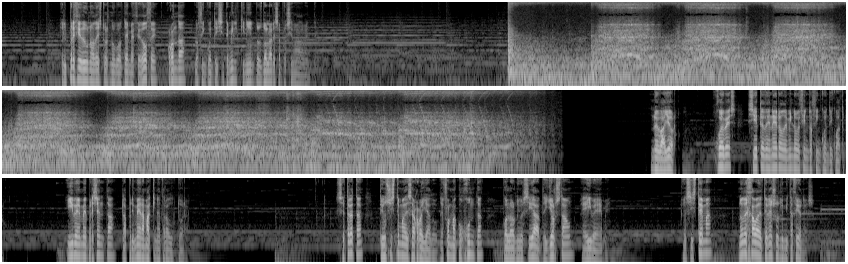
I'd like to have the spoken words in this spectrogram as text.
El precio de uno de estos nuevos DMC-12 ronda los 57.500 dólares aproximadamente. Nueva York, jueves 7 de enero de 1954. IBM presenta la primera máquina traductora. Se trata de un sistema desarrollado de forma conjunta por la Universidad de Georgetown e IBM. El sistema no dejaba de tener sus limitaciones.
